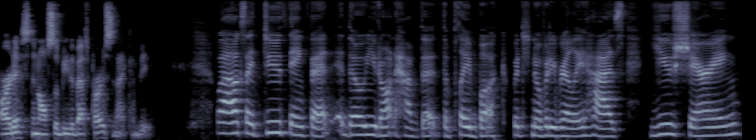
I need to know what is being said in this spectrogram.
artist and also be the best person I can be. Well, Alex, I do think that though you don't have the the playbook, which nobody really has, you sharing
